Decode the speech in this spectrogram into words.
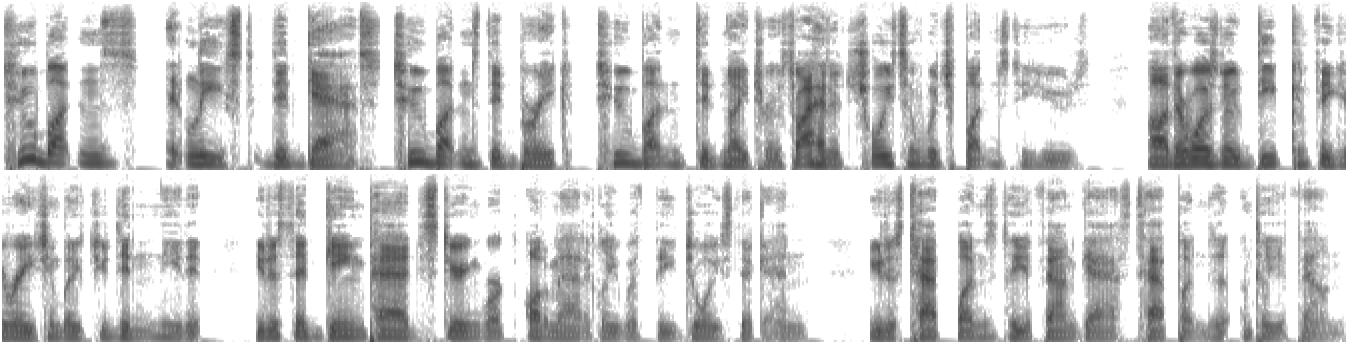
Two buttons at least did gas, two buttons did brake, two buttons did nitro. So I had a choice of which buttons to use. Uh, there was no deep configuration, but you didn't need it. You just said gamepad, steering worked automatically with the joystick, and you just tap buttons until you found gas, tap buttons until you found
